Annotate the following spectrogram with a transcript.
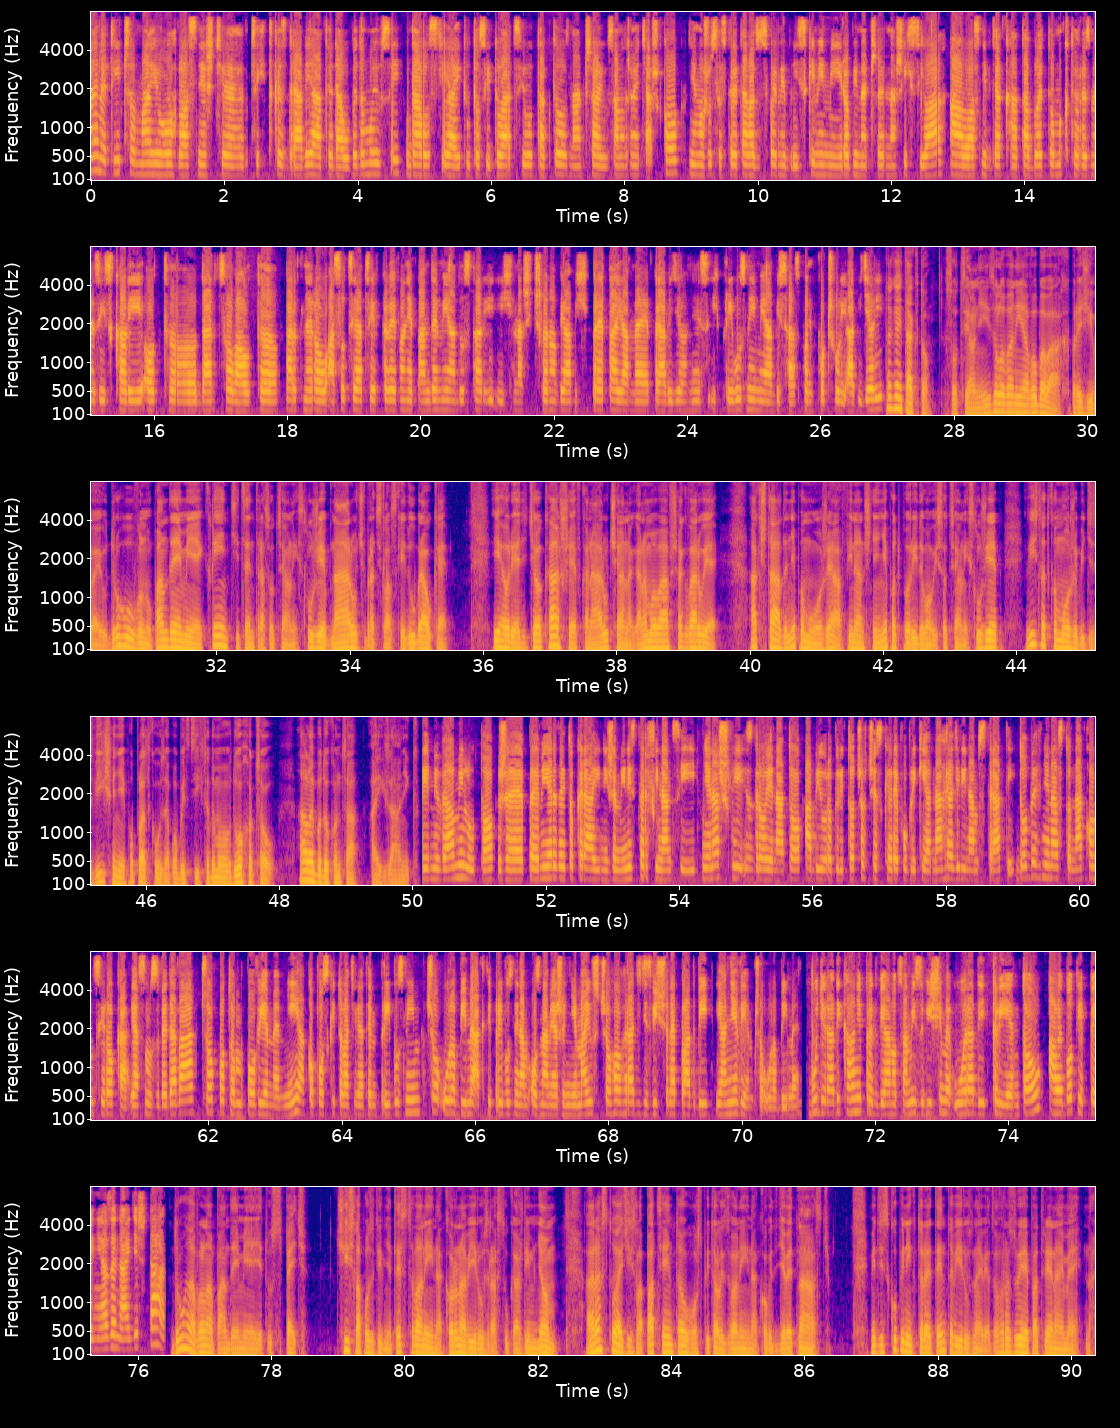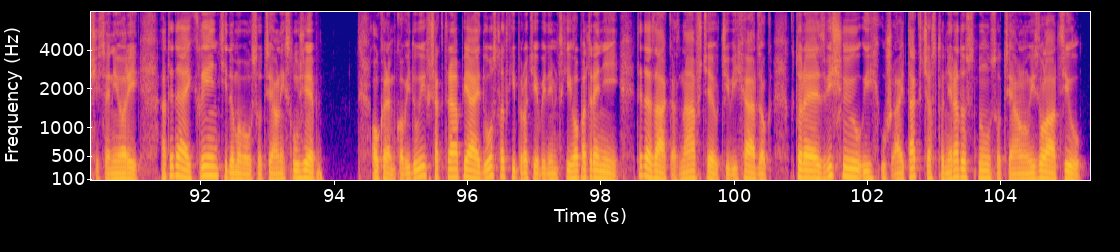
najmä tí, čo majú vlastne ešte psychické zdravie a teda uvedomujú si udalosti aj túto situáciu, tak to označajú samozrejme ťažko. Nemôžu sa stretávať so svojimi blízkymi, my robíme čo je v našich silách a vlastne vďaka tabletom, ktoré sme získali od e, darcov a od e, partnerov asociácie v prvej vlne pandémie a dostali ich naši členovia, ich prepájame pravidelne s ich príbuznými, aby sa aspoň počuli a videli. Tak aj takto. Sociálne izolovaní a v obavách prežívajú druhú vlnu pandémie klienti Centra sociálnych služieb Náruč v Bratislavskej Dúbravke. Jeho riaditeľka, šéfka Náruča Anna Ganamová však varuje. Ak štát nepomôže a finančne nepodporí domovy sociálnych služieb, výsledkom môže byť zvýšenie poplatkov za pobyt v týchto domovoch dôchodcov, alebo dokonca a ich zánik. Je mi veľmi ľúto, že premiér tejto krajiny, že minister financí nenašli zdroje na to, aby urobili to, čo v Českej republiky a nahradili nám straty. Dobehne nás to na konci roka. Ja som zvedavá, čo potom povieme my ako poskytovateľia tým príbuzným, čo urobíme, ak tí príbuzní nám oznámia, že nemajú z čoho hradiť zvýšené platby. Ja neviem, čo urobíme. Buď radikálne pred Vianocami zvýšime úrady klientov, alebo tie peniaze nájde štát. Druhá vlna pandémie je tu späť. Čísla pozitívne testovaných na koronavírus rastú každým dňom a rastú aj čísla pacientov hospitalizovaných na COVID-19. Medzi skupiny, ktoré tento vírus najviac ohrozuje, patria najmä naši seniory, a teda aj klienti domovou sociálnych služieb. Okrem covidu ich však trápia aj dôsledky protiepidemických opatrení, teda zákaz návštev či vychádzok, ktoré zvyšujú ich už aj tak často neradostnú sociálnu izoláciu.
